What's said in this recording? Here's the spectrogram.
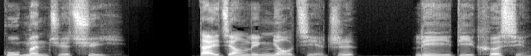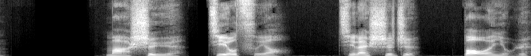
故闷绝去矣。待将灵药解之，立地可醒。马氏曰：“既有此药，即来施治，报恩有日。”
